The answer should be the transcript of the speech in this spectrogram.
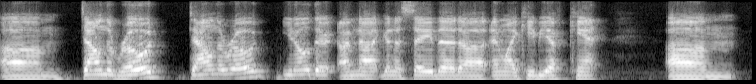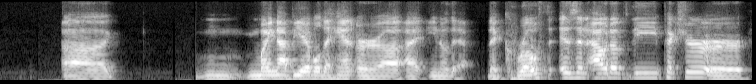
Um, down the road, down the road, you know, there I'm not gonna say that uh, NYKBF can't um, uh, might not be able to hand or uh, I, you know the the growth isn't out of the picture or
